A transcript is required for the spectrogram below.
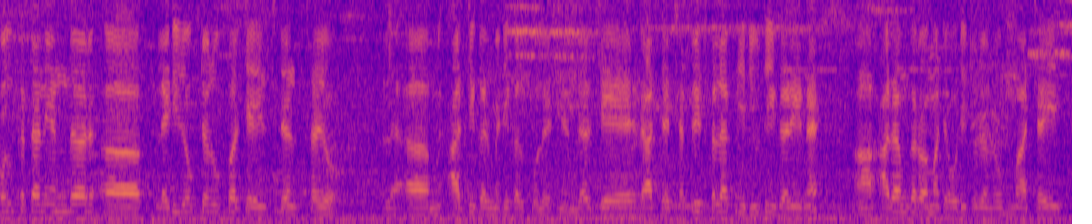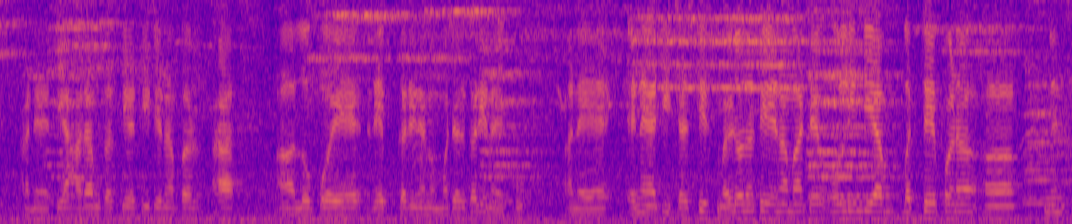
કોલકાતાની અંદર લેડી ડૉક્ટર ઉપર જે ઇન્સિડન્સ થયો આજીગર મેડિકલ કોલેજની અંદર, જે રાતે છત્રીસ કલાકની ડ્યુટી કરીને આરામ કરવા માટે ઓડિટોરિયમ રૂમમાં જઈ અને ત્યાં આરામ કરતી હતી, તેના પર આ લોકોએ રેપ કરીને એનું મર્ડર કરી નાખ્યું અને એને હજી જસ્ટિસ મળ્યો નથી, એના માટે ઓલ ઇન્ડિયા બધે પણ મીન્સ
